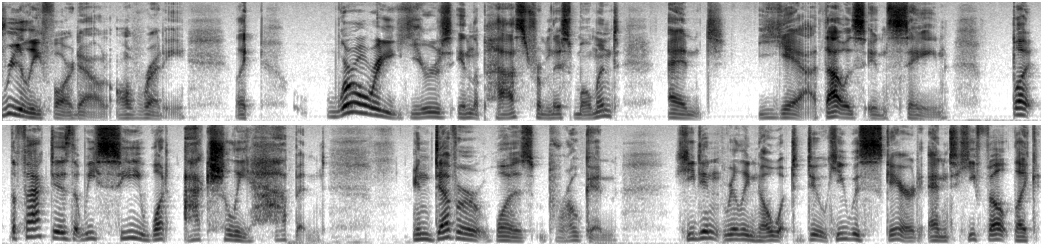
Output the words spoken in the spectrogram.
really far down already. Like we're already years in the past from this moment and yeah, that was insane. But the fact is that we see what actually happened. Endeavor was broken. He didn't really know what to do. He was scared, and he felt like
